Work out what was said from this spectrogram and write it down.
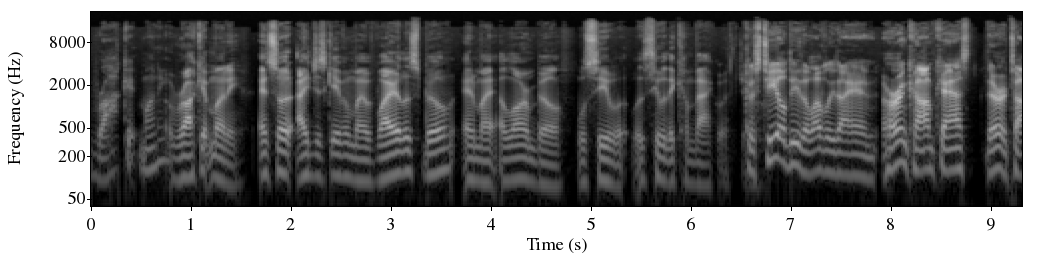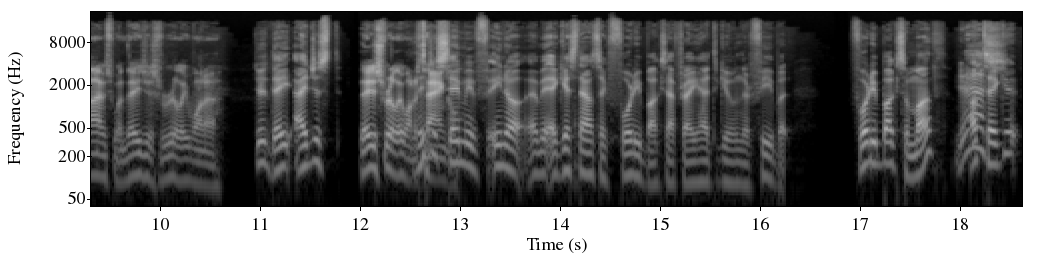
Rocket money. Rocket money, and so I just gave them my wireless bill and my alarm bill. We'll see what we'll see what they come back with. Because TLD, the lovely Diane, her and Comcast, there are times when they just really want to. dude, they I just They just really want they to tangle. just saved me. You know, I mean, I guess now it's like forty bucks after I had to give them their fee, but forty bucks a month, yeah, I'll take it.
